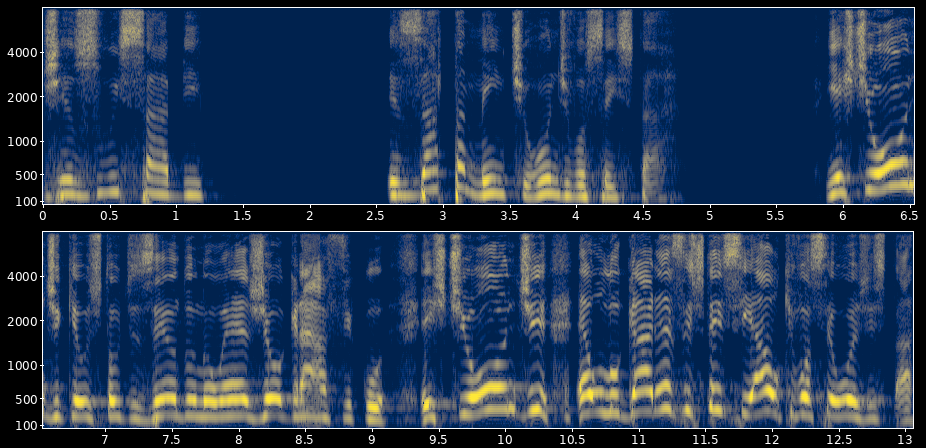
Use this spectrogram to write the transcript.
Jesus sabe exatamente onde você está. E este onde que eu estou dizendo não é geográfico, este onde é o lugar existencial que você hoje está.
